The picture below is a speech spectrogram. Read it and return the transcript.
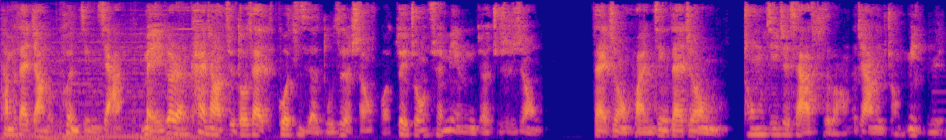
他们在这样的困境下，每一个人看上去都在过自己的独自的生活，最终却面临着就是这种，在这种环境，在这种冲击之下死亡的这样的一种命运。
